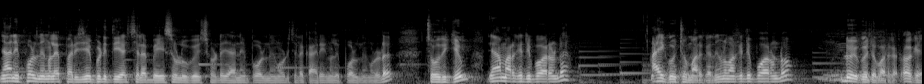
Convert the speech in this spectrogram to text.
ഞാനിപ്പോൾ നിങ്ങളെ പരിചയപ്പെടുത്തിയ ചില ബേസുകൾ ഉപയോഗിച്ചുകൊണ്ട് ഞാനിപ്പോൾ നിങ്ങളോട് ചില കാര്യങ്ങൾ ഇപ്പോൾ നിങ്ങളോട് ചോദിക്കും. ഞാൻ മാർക്കറ്റിൽ പോകാറുണ്ട്. I market. നിങ്ങൾ മാർക്കറ്റിൽ പോകാറുണ്ടോ? ഡു ഇക്വിറ്റ് ഗോ ടു മാർക്കറ്റ് ഓക്കെ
